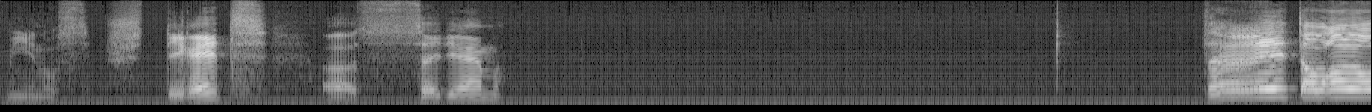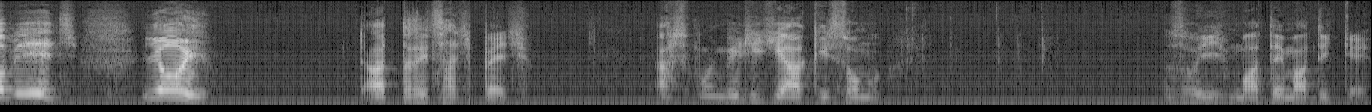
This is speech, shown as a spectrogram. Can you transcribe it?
minus 4, uh, 7, 3 to malo byť! Joj! A 35. Aspoň vidíte, aký som zlý v matematike.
